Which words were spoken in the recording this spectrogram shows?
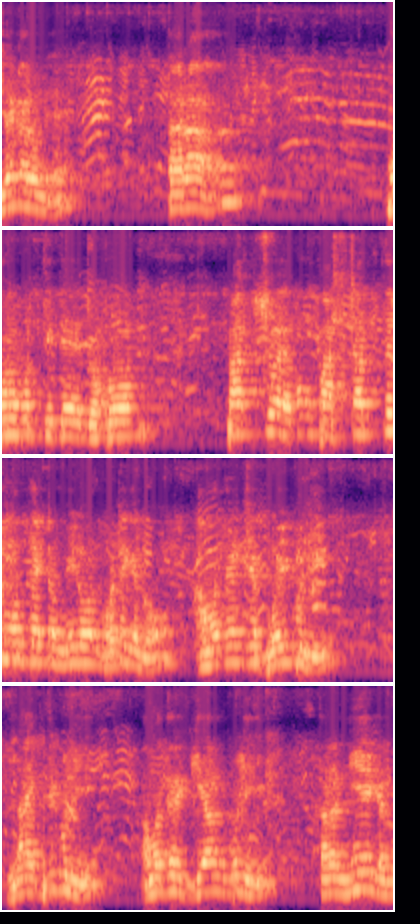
যে কারণে তারা পরবর্তীতে যখন প্রাচ্য এবং পাশ্চাত্যের মধ্যে একটা মিলন ঘটে গেল। আমাদের যে বইগুলি, লাইব্রেরিগুলি, আমাদের জ্ঞানগুলি তারা নিয়ে গেল।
